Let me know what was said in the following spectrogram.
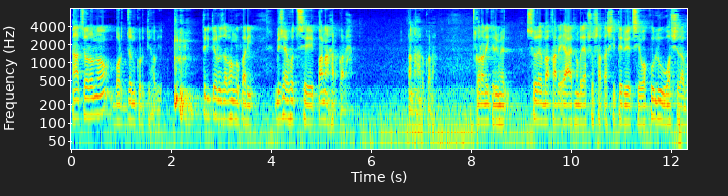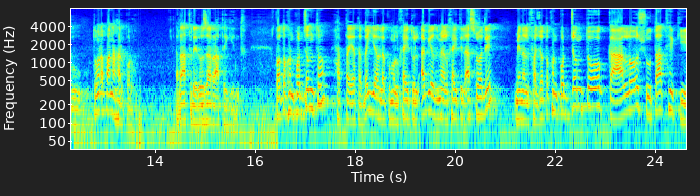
আচরণও বর্জন করতে হবে। তৃতীয় রোজা ভঙ্গকারী বিষয় হচ্ছে পানাহার করা। পানাহার করা। করানি করিমের সুরে বাকার আয়াত নম্বর একশো সাতাশিতে রয়েছে অকুলু ওয়াশরাবু, তোমরা পানাহার করো। রাত্রে, রোজার রাতে কিন্তু। কতক্ষণ পর্যন্ত? আসওয়াদে মেনাল ফা যতক্ষণ পর্যন্ত কালো সুতা থেকে,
